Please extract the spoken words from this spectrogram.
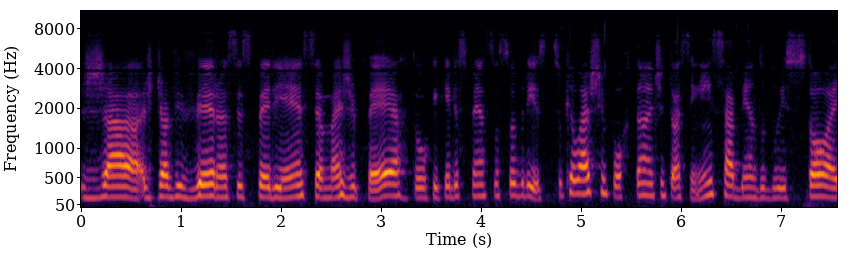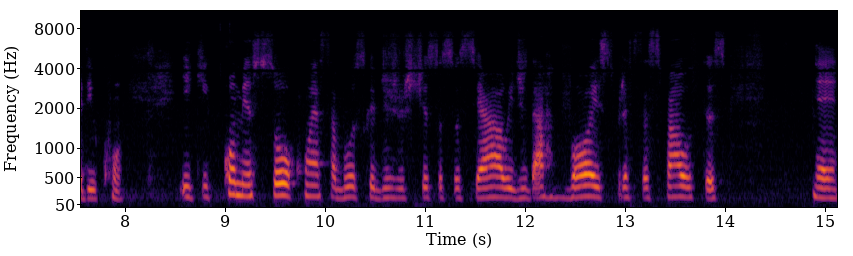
já, já viveram essa experiência mais de perto, ou o que, que eles pensam sobre isso. O que eu acho importante, então, assim, em sabendo do histórico, e que começou com essa busca de justiça social e de dar voz para essas pautas, é,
